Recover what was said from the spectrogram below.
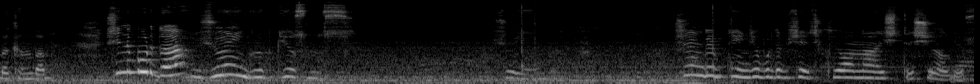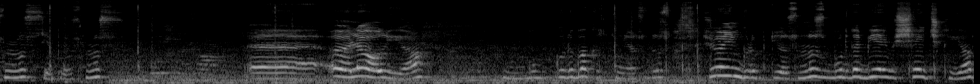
Bakın bak. Şimdi burada Join Group diyorsunuz. Join Group. Join Group deyince burada bir şey çıkıyor. Ona işte şey alıyorsunuz, yapıyorsunuz. Ee, öyle oluyor. Bu gruba katılıyorsunuz. Join Group diyorsunuz. Burada bir bir şey çıkıyor.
